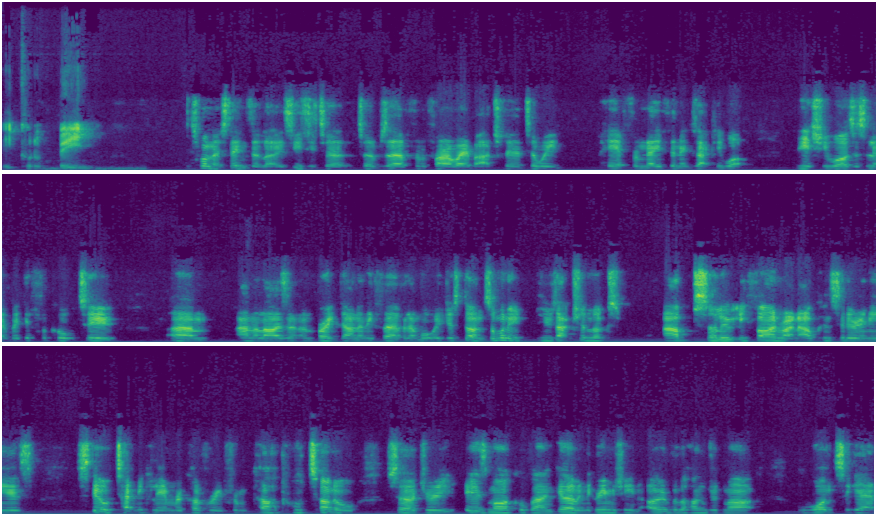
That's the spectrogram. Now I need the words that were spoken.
it could have been. It's one of those things that like, it's easy to, to observe from far away, but actually until we hear from Nathan exactly what the issue was, it's a little bit difficult to um, analyze it and break down any further than what we've just done. Someone who, whose action looks absolutely fine right now, considering he is still technically in recovery from carpal tunnel surgery, is Michael Van Gerwen. The Green Machine over the 100 mark once again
